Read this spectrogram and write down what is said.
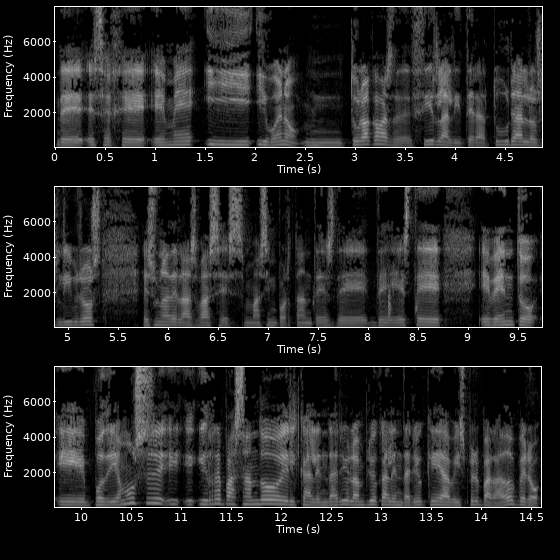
de SGM. Y, bueno, mm, tú lo acabas de decir, la literatura, los libros, es una de las bases más importantes de, este evento. Eh, podríamos eh, ir repasando el calendario, el amplio calendario que habéis preparado, pero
